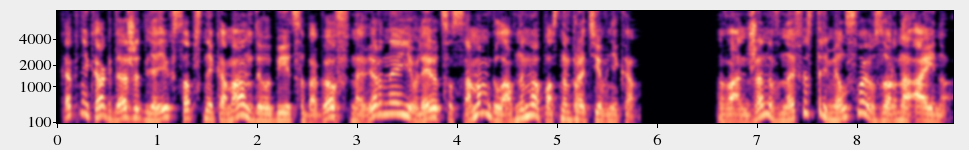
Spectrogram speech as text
Как-никак даже для их собственной команды убийцы богов, наверное, являются самым главным и опасным противником. Ван Джен вновь устремил свой взор на Айну.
